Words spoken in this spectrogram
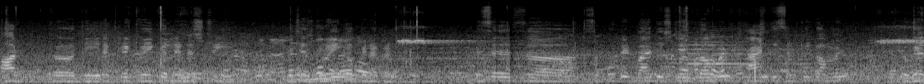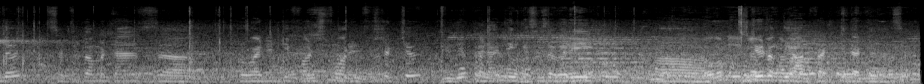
our uh, the electric vehicle industry, which is growing up in a country. This is uh, supported by the state government and the central government. Together, central government has uh, provided the funds for infrastructure, and I think this is a very uh, state-of-the-art factory.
